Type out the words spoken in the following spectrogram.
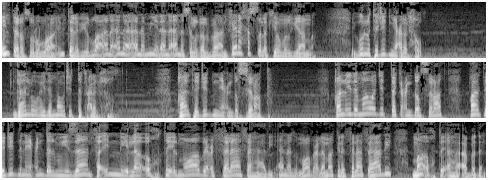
أنت رسول الله أنت نبي الله أنا أنا أنا مين؟ أنا أنس الغلبان فين أحصلك يوم القيامة؟ يقول له تجدني على الحوض. قال له إذا ما وجدتك على الحوض. قال تجدني عند الصراط. قال له إذا ما وجدتك عند الصراط قال تجدني عند الميزان فإني لا أخطئ المواضع الثلاثة هذه. أنا المواضع الأماكن الثلاثة هذه ما أخطئها أبدا.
